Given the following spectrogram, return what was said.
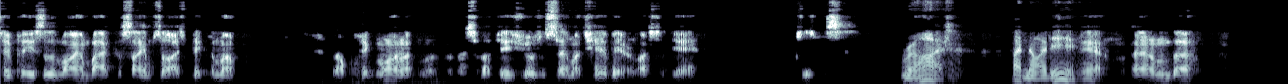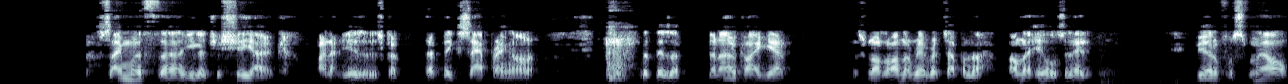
two pieces of iron bark the same size. Pick them up. And I'll pick mine up. And I said, oh, geez, yours is so much heavier. And I said, yeah. Right. I had no idea. Yeah. And uh, same with, uh, you got your she oak. I don't use it. It's got that big sap ring on it. but there's a an oak I get. It's not on the river. It's up on the on the hills, and it beautiful smell.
